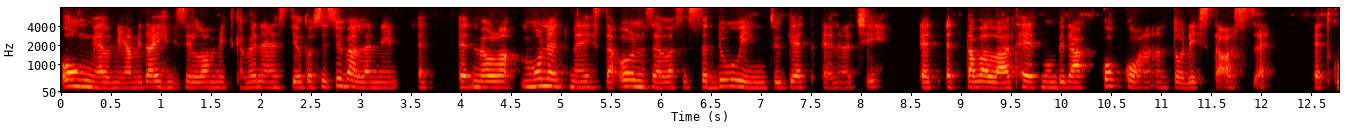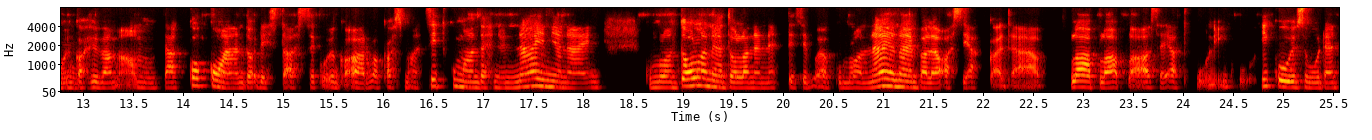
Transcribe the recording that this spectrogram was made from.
ongelmia, mitä ihmisillä on, mitkä menee jo tosi syvälle, niin että et me olla, monet meistä on sellaisessa doing to get energy, että et tavallaan, että hei, et mun pitää koko ajan todistaa se, että kuinka mm. hyvä mä oon, mun pitää koko ajan todistaa se, kuinka arvokas mä oon. Sitten kun mä oon tehnyt näin ja näin, kun mulla on tollanen ja tollanen nettisivu, ja kun mulla on näin ja näin paljon asiakkaita ja bla bla bla, se jatkuu niin kuin ikuisuuden,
